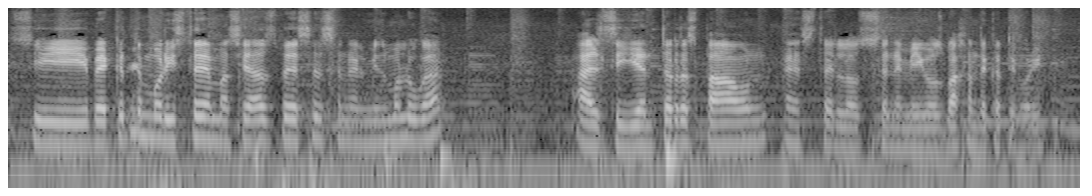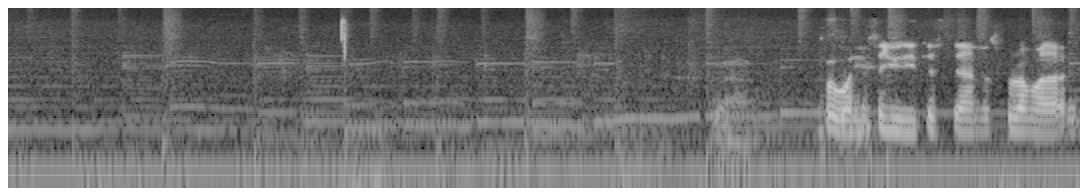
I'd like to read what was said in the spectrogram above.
Si ve que te moriste demasiadas veces en el mismo lugar, al siguiente respawn este, los enemigos bajan de categoría. Wow. Muy buenas ayuditas te dan los programadores.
